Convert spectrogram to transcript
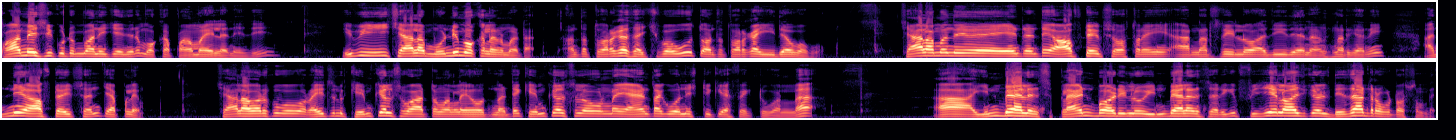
పామేసి కుటుంబానికి చెందిన మొక్క పామాయిల్ అనేది. ఇవి చాలా మొండి మొక్కలు అనమాట అంత త్వరగా చచ్చిపోవు అంత త్వరగా ఇదవ్వవు. చాలామంది ఏంటంటే ఆఫ్ టైప్స్ వస్తున్నాయి ఆ నర్సరీలో అది ఇది అని అంటున్నారు కానీ అన్నీ ఆఫ్ టైప్స్ అని చెప్పలేం. చాలా వరకు రైతులు కెమికల్స్ వాడటం వల్ల ఏమవుతుందంటే కెమికల్స్లో ఉన్న యాంటాగోనిస్టిక్ ఎఫెక్ట్ వల్ల ఆ ఇన్బ్యాలెన్స్ ప్లాంట్ బాడీలో ఇన్బ్యాలెన్స్ జరిగి ఫిజియలాజికల్ డిజార్డర్ ఒకటి వస్తుంది.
